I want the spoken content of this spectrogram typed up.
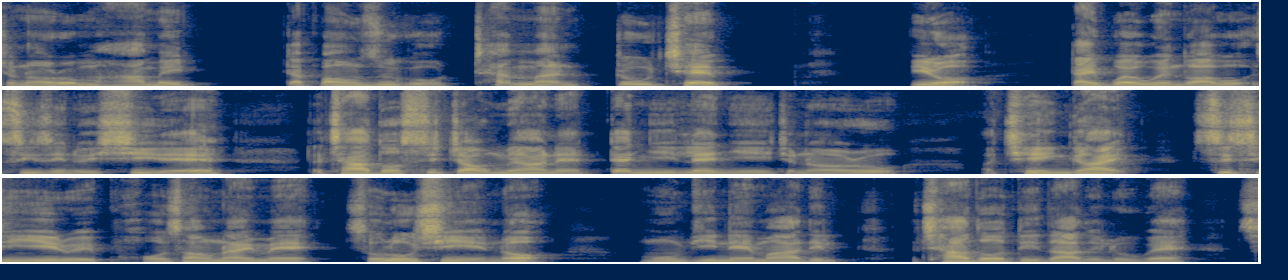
ကျွန်တော်တို့မဟာမိတ်တပ်ပေါင်းစုကိုထပ်မံတိုးချက်ပြီးတော့ တိုက်ပွဲဝင်သွားဖို့အစီအစဉ်တွေရှိတယ်တခြားသောစစ်ကြောင်းများနဲ့တက်ညီလက်ညီကျွန်တော်တို့အချိန်ကိုက်စစ်စင်ရေးတွေဖော်ဆောင်နိုင်မယ်ဆိုလို့ရှိရင်တော့မွန်ပြည်နယ်မှာဒီအခြားသောဒေသတွေလိုပဲစ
